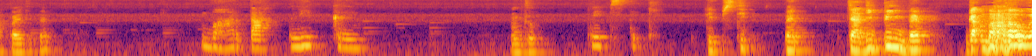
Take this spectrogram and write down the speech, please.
Apa itu kan? Barta lip cream, Untuk lipstick. lipstick beb. Jadi pink beb. Gak mau.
